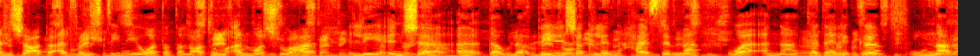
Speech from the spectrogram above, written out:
الشعب الفلسطيني وتطلعاتهم المشروعة لإنشاء دولة بشكل حاسم وأن كذلك نرى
